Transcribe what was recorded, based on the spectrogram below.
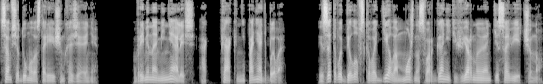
Сам все думал о стареющем хозяине. Времена менялись, а как не понять было. Из этого беловского дела можно сварганить верную антисоветчину.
